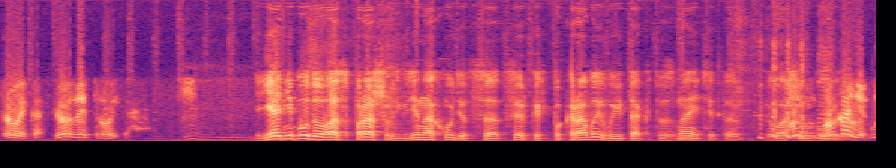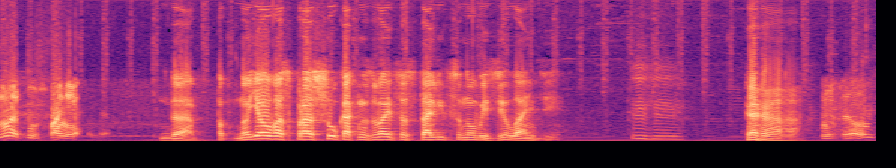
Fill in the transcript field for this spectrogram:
Тройка, твердая тройка. Я не буду вас спрашивать, где находится церковь Покровы, вы и так это знаете, это в Ну, вашем ну, конечно, ну это уж понятно. Да. Но я у вас спрошу, как называется столица Новой Зеландии. Нью-Зеланд.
